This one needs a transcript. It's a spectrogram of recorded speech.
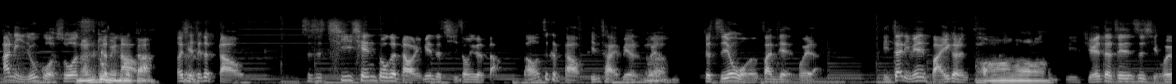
啊，你如果说难度没那么大，而且这个岛这是七千多个岛里面的其中一个岛，然后这个岛平常也没有人会来，嗯、就只有我们饭店会来。你在里面把一个人捅，哦、你觉得这件事情会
